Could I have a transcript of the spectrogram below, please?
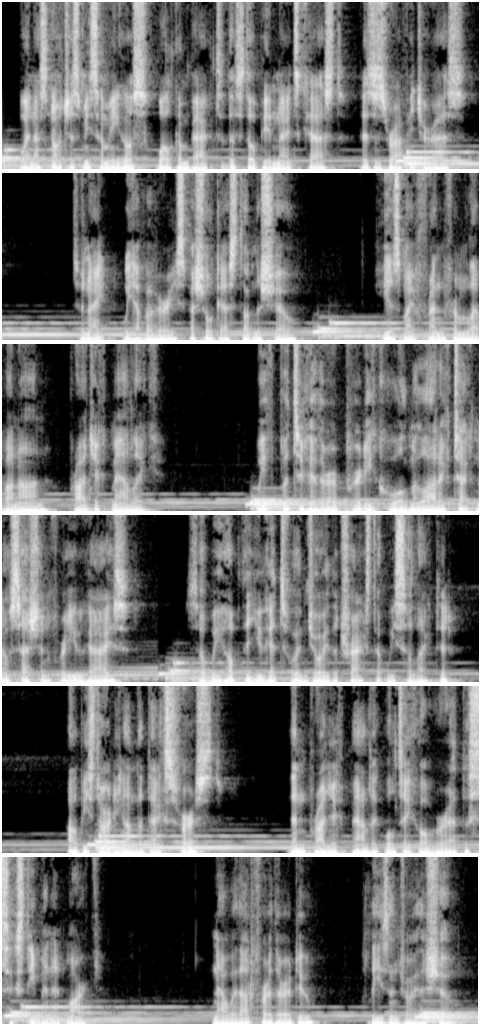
Buenas noches, mis amigos. Welcome back to the Dystopian Nights cast. This is Rafi Jerez. Tonight, we have a very special guest on the show. He is my friend from Lebanon, Project Malik. We've put together a pretty cool melodic techno session for you guys, so we hope that you get to enjoy the tracks that we selected. I'll be starting on the decks first, then Project Malik will take over at the 60 minute mark. Now, without further ado, please enjoy the show.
